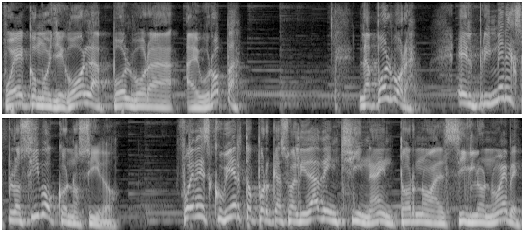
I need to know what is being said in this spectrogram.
fue como llegó la pólvora a Europa. La pólvora, el primer explosivo conocido, fue descubierto por casualidad en China en torno al siglo IX.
